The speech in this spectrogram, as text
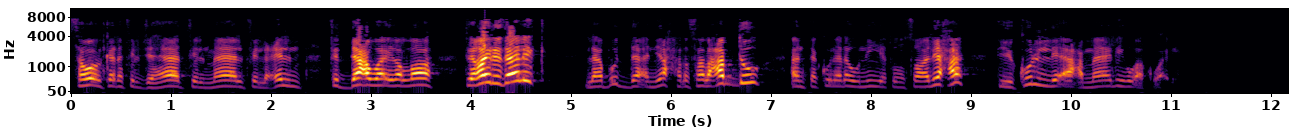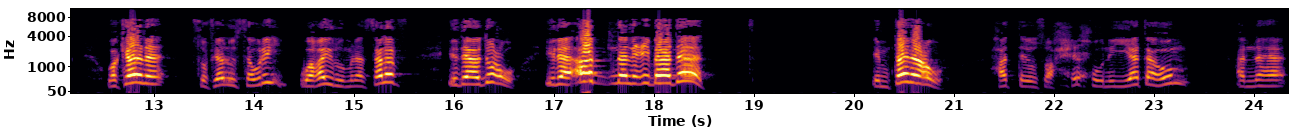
سواء كان في الجهاد في المال في العلم في الدعوة إلى الله في غير ذلك لابد أن يحرص العبد أن تكون له نية صالحة في كل أعماله وأقواله. وكان سفيان الثوري وغيره من السلف إذا دعوا إلى أدنى العبادات امتنعوا حتى يصححوا نيتهم أنها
